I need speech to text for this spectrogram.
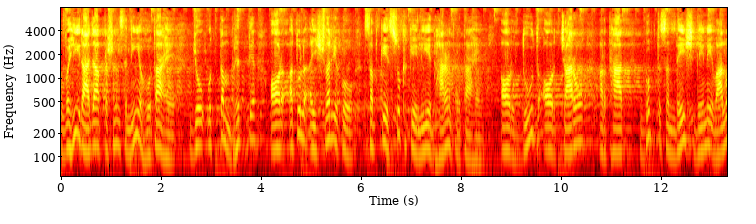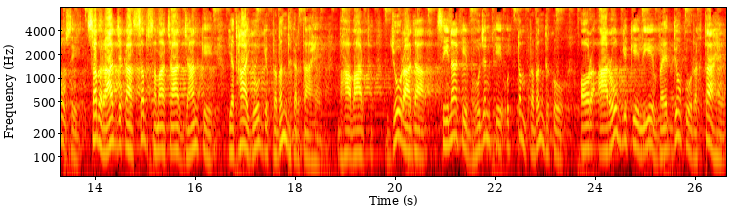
वही राजा प्रशंसनीय होता है, जो उत्तम भृत्य और अतुल ऐश्वर्य को सबके सुख के लिए धारण करता है। और दूत और चारों, अर्थात गुप्त संदेश देने वालों से सब राज्य का सब समाचार जान के यथा योग्य प्रबंध करता है। भावार्थ, जो राजा सेना के भोजन के उत्तम प्रबंध को और आरोग्य के लिए वैद्यों को रखता है,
